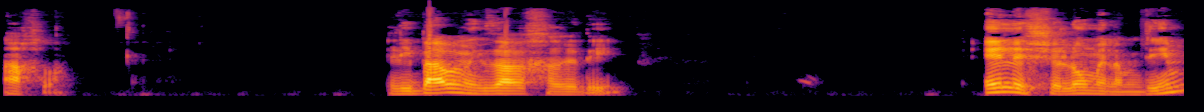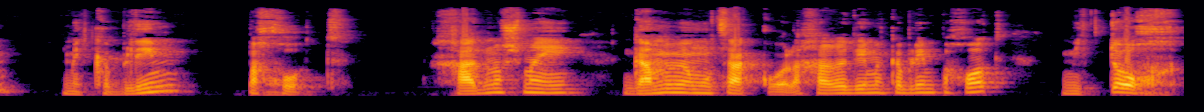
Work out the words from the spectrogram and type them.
אחלה. ליבה במגזר החרדי, אלה שלא מלמדים מקבלים פחות. חד משמעי, גם בממוצע כל החרדים מקבלים פחות, מתוך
